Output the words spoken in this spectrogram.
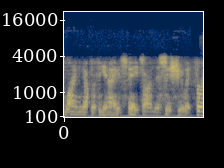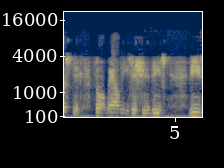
lining up with the United States on this issue. At first, it thought, well, these issues, these these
